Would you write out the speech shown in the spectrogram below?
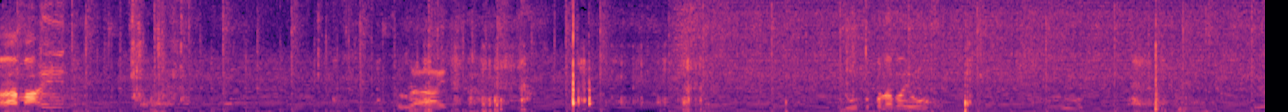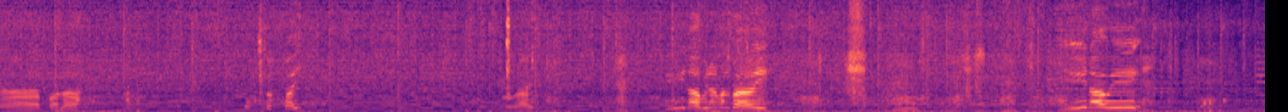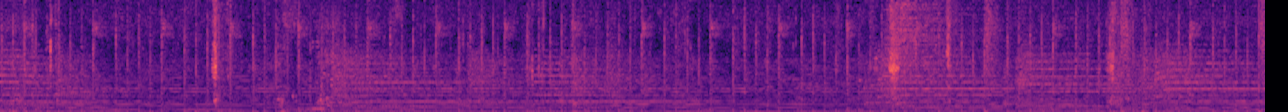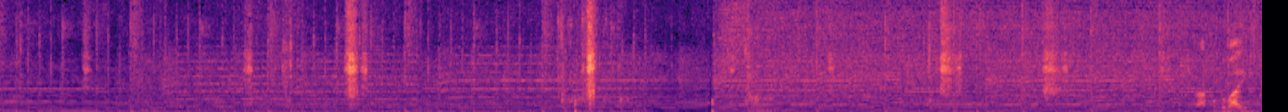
Tamain. Alright. Luto pala ba yun? Kaya pala. Buktot bay. Alright. Inawi na naman bay. Alright. Ginawi. Ako to bay.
